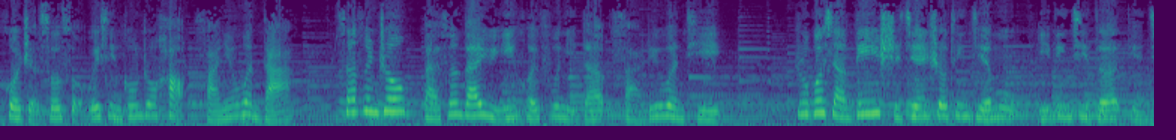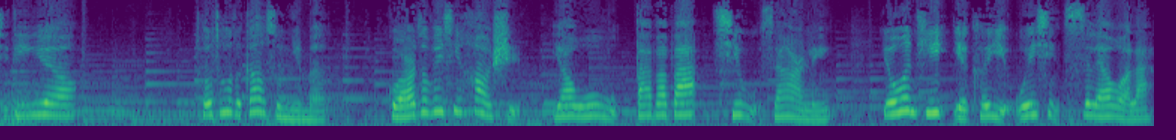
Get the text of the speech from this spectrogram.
或者搜索微信公众号“法妞问答”，三分钟百分百语音回复你的法律问题。如果想第一时间收听节目，一定记得点击订阅哦。偷偷的告诉你们，果儿的微信号是幺五五八八八七五三二零，有问题也可以微信私聊我啦。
